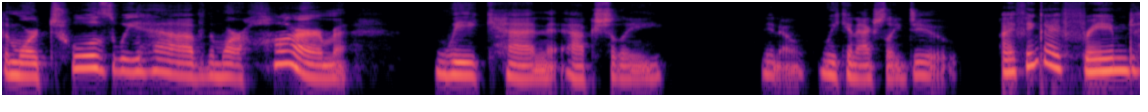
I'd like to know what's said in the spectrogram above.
the more tools we have, the more harm we can actually, you know, we can actually do. I think I framed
